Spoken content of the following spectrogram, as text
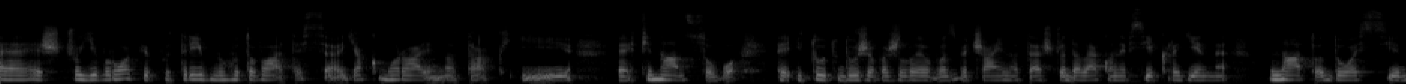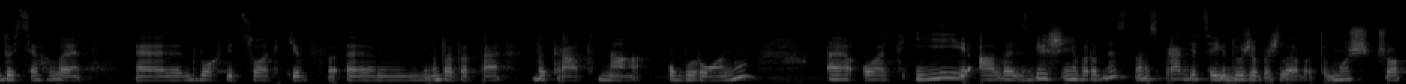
е, Що Європі потрібно готуватися як морально, так і е, фінансово. І тут дуже важливо, звичайно, те, що далеко не всі країни в НАТО досі досягли 2% ем, ВВП витрат на оборону. Е, От і але збільшення виробництва насправді це є дуже важливо, тому що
